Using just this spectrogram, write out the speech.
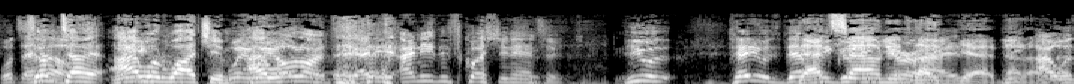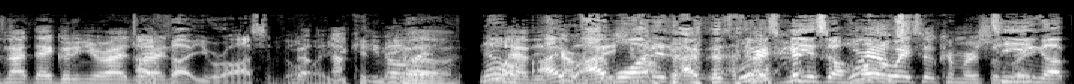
What the Sometimes hell? I Wait, would watch him. Wait, I wait, would- hold on. a. I need, I need this question answered. He was Teddy was definitely That good in your like- eyes. yeah, no, He- no, I no. was not that good in your eyes, I thought you were awesome, Vilma. No, you kidding you know me? what? No, We'll have this I, I conversation wanted. I, off whereas me as a host, We're gonna wait till commercial teeing break. up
